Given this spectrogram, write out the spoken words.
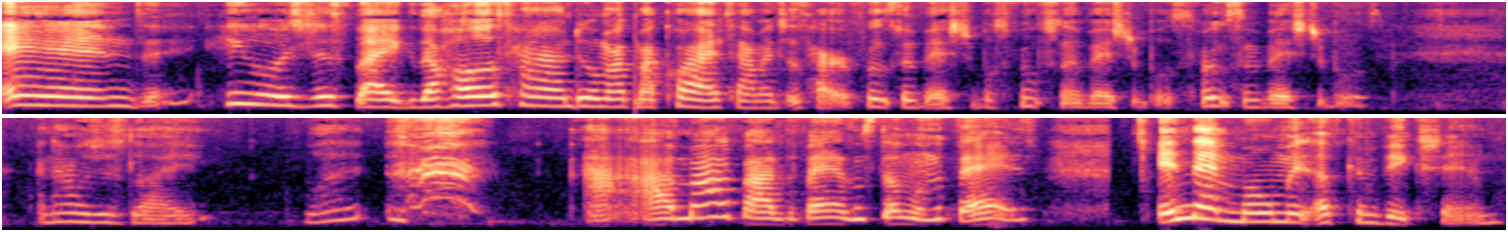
And he was just like, the whole time doing my, my quiet time, I just heard fruits and vegetables, fruits and vegetables, fruits and vegetables. And I was just like, what? I, I modified the fast. I'm still on the fast. In that moment of conviction,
